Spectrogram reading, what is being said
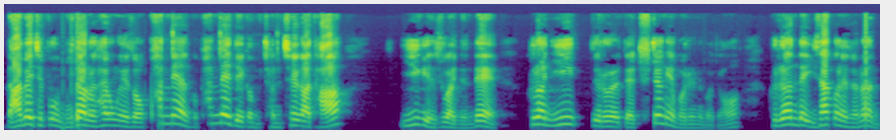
남의 제품을 무단으로 사용해서 판매한 그 판매 대금 전체가 다 이익이 될 수가 있는데 그런 이익들을 때 추정해 버리는 거죠. 그런데 이 사건에서는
